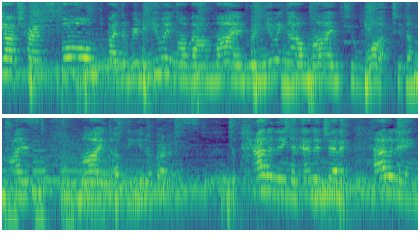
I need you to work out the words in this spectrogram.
We are transformed by the renewing of our mind, renewing our mind to what? To the highest mind of the universe. The patterning and energetic patterning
